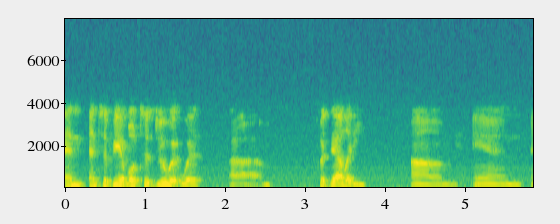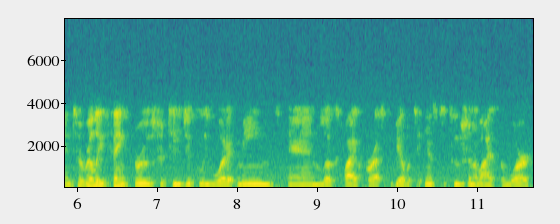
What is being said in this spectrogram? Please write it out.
and and to be able to do it with um, fidelity um, and and to really think through strategically what it means and looks like for us to be able to institutionalize the work.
